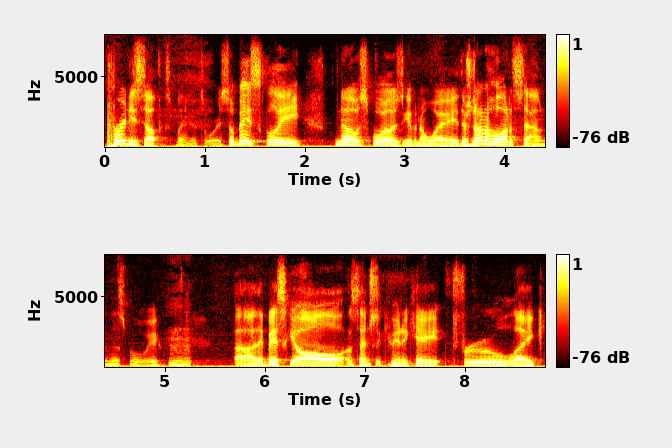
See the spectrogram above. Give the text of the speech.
Pretty self-explanatory. So basically, no spoilers given away. There's not a whole lot of sound in this movie. Mhm. Uh, they basically all essentially communicate through like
